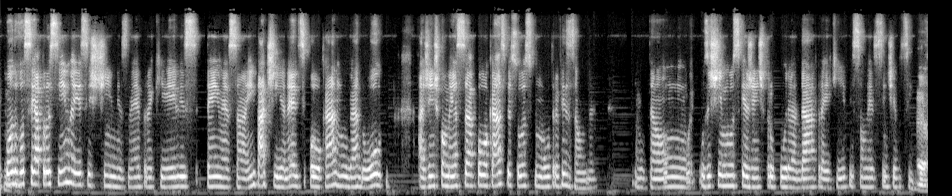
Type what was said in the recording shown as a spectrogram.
E quando uhum. você aproxima esses times, né, para que eles tenham essa empatia, né, de se colocar no lugar do outro, a gente começa a colocar as pessoas com outra visão, né? Então, os estímulos que a gente procura dar para a equipe são nesse sentido, sim. É,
